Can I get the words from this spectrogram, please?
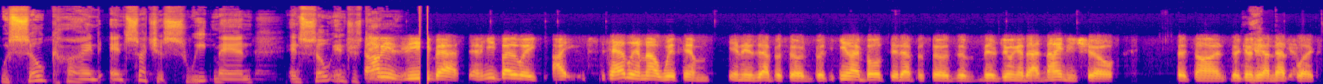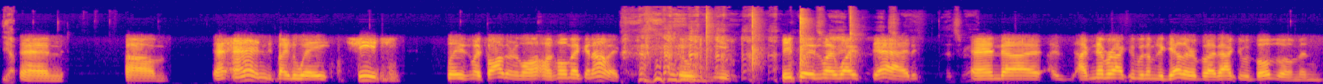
was so kind and such a sweet man and so interesting. Tommy is the best, and he, by the way, I sadly I'm not with him in his episode, but he and I both did episodes of they're doing a that '90s show that's on. They're going to be on Netflix, and um, a- and by the way, Cheech plays my father-in-law on Home Economics, so he, he plays my wife's dad. And uh, I- I've never acted with them together, but I've acted with both of them, and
